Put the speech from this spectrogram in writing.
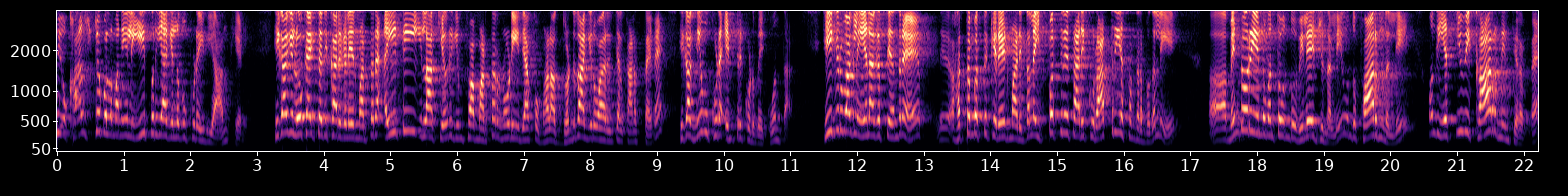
ಅಯ್ಯೋ ಕಾನ್ಸ್ಟೇಬಲ್ ಮನೆಯಲ್ಲಿ ಈ ಪರಿಯಾಗಿ ಎಲ್ಲವೂ ಕೂಡ ಇದೆಯಾ ಅಂತ ಹೇಳಿ. ಹೀಗಾಗಿ ಲೋಕಾಯುಕ್ತ ಅಧಿಕಾರಿಗಳು ಏನ್ ಮಾಡ್ತಾರೆ? ಐ ಟಿ ಇಲಾಖೆಯವರಿಗೆ ಇನ್ಫಾರ್ಮ್ ಮಾಡ್ತಾರೆ. ನೋಡಿ ಇದ್ಯಾಕೋ ಬಹಳ ದೊಡ್ಡದಾಗಿರುವ ರೀತಿಯಲ್ಲಿ ಕಾಣಿಸ್ತಾ ಇದೆ. ಹೀಗಾಗಿ ನೀವು ಕೂಡ ಎಂಟ್ರಿ ಕೊಡಬೇಕು ಅಂತ. ಹೀಗಿರುವಾಗಲೇ ಏನಾಗುತ್ತೆ ಅಂದ್ರೆ, ಹತ್ತೊಂಬತ್ತಕ್ಕೆ ರೇಡ್ ಮಾಡಿದ್ದಲ್ಲ, ಇಪ್ಪತ್ತನೇ ತಾರೀಕು ರಾತ್ರಿಯ ಸಂದರ್ಭದಲ್ಲಿ ಮೆಂಡೋರಿ ಎನ್ನುವಂಥ ಒಂದು ವಿಲೇಜ್ನಲ್ಲಿ ಒಂದು ಫಾರ್ಮ್ನಲ್ಲಿ ಒಂದು ಎಸ್ ಯು ವಿ ಕಾರ್ ನಿಂತಿರುತ್ತೆ.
